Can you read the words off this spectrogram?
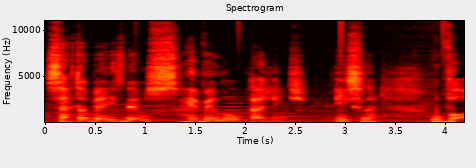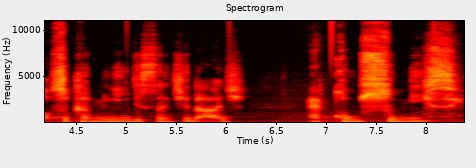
certa vez Deus revelou para a gente isso, né? O vosso caminho de santidade é consumir-se,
